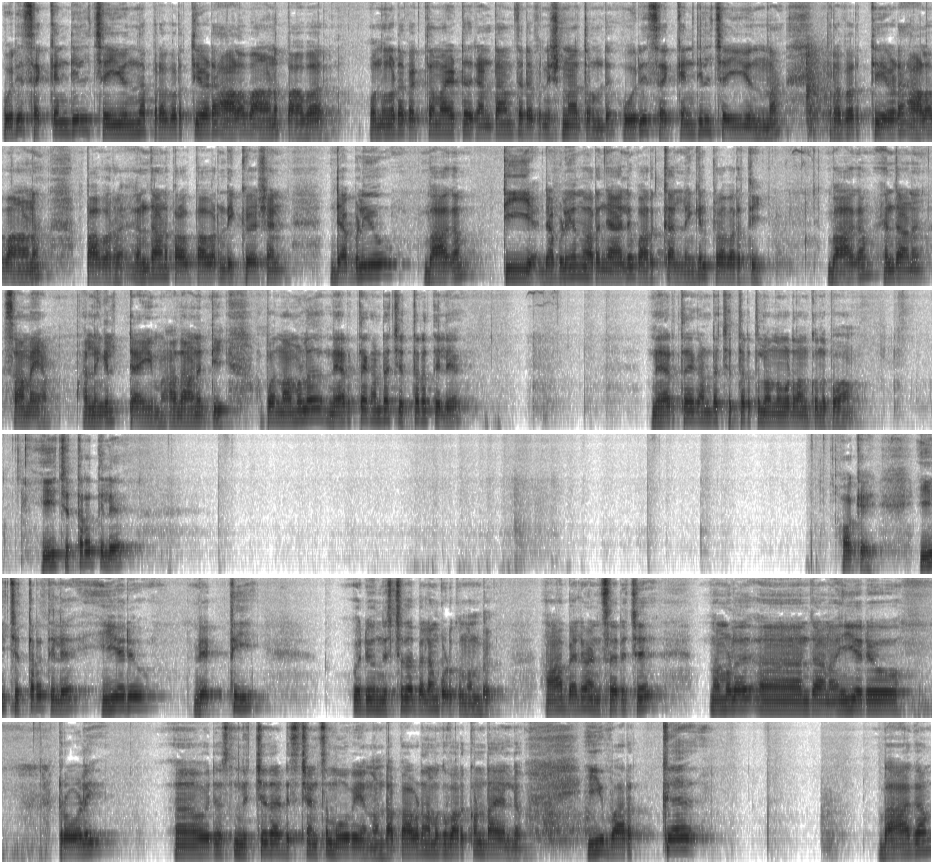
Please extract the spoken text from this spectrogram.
ഒരു സെക്കൻഡിൽ ചെയ്യുന്ന പ്രവൃത്തിയുടെ അളവാണ് പവർ ഒന്നും കൂടെ വ്യക്തമായിട്ട് രണ്ടാമത്തെ ഡെഫിനിഷനകത്തുണ്ട് ഒരു സെക്കൻഡിൽ ചെയ്യുന്ന പ്രവൃത്തിയുടെ അളവാണ് പവർ എന്താണ് പവറിന്റെ ഇക്വേഷൻ ഡബ്ല്യു ഭാഗം ടി എ ഡബ്ല്യു എന്ന് പറഞ്ഞാൽ വർക്ക് അല്ലെങ്കിൽ പ്രവൃത്തി. ഭാഗം എന്താണ്? സമയം അല്ലെങ്കിൽ ടൈം അതാണ് ടി അപ്പോൾ നമ്മൾ നേരത്തെ കണ്ട ചിത്രത്തിൽ നേരത്തെ കണ്ട ചിത്രത്തിലൊന്നും കൂടെ നമുക്കൊന്ന് പോവാം. ഈ ചിത്രത്തിൽ ഓക്കെ ഈ ചിത്രത്തിൽ ഈ ഒരു വ്യക്തി ഒരു നിശ്ചിത ബലം കൊടുക്കുന്നുണ്ട്. ആ ബലം അനുസരിച്ച് നമ്മൾ എന്താണ് ഈ ഒരു ട്രോളി ഒരു നിശ്ചിത ഡിസ്റ്റൻസ് മൂവ് ചെയ്യുന്നുണ്ട്. അപ്പോൾ അവിടെ നമുക്ക് വർക്ക് ഉണ്ടായല്ലോ. ഈ വർക്ക് ഭാഗം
